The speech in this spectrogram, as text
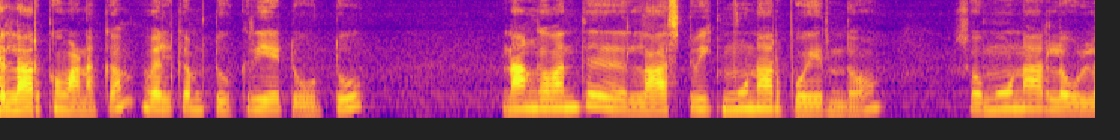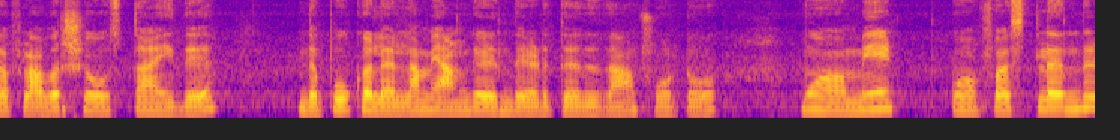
எல்லாருக்கும் வணக்கம். Welcome to create o do நாங்கள் வந்து லாஸ்ட் வீக் மூணார் போயிருந்தோம். ஸோ மூணாரில் உள்ள ஃப்ளவர் ஷோஸ் தான் இது. இந்த பூக்கள் எல்லாமே அங்கேருந்து எடுத்தது தான் ஃபோட்டோ மே ஃபஸ்ட்லேருந்து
